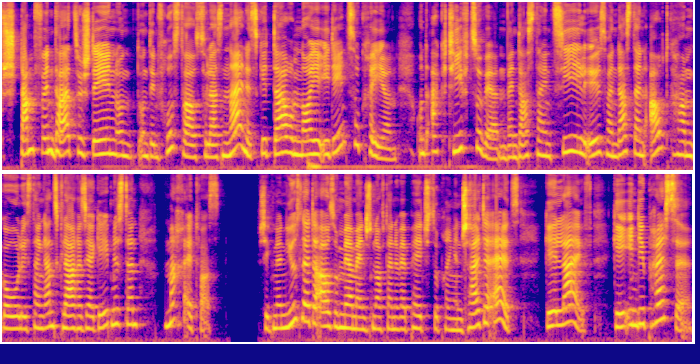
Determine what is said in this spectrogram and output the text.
stampfend dazustehen und, und den Frust rauszulassen. Nein, es geht darum, neue Ideen zu kreieren und aktiv zu werden. Wenn das dein Ziel ist, wenn das dein Outcome-Goal ist, ein ganz klares Ergebnis, dann mach etwas. Schick einen Newsletter aus, um mehr Menschen auf deine Webpage zu bringen. Schalte Ads. Geh live. Geh in die Presse.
